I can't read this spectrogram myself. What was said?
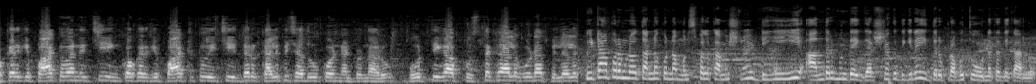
ఒకరికి పార్ట్ వన్ ఇచ్చి ఇంకొకరికి పార్ట్ టూ ఇచ్చి ఇద్దరు కలిపి చదువుకోండి అంటున్నారు. పూర్తిగా పుస్తకాలు కూడా పిల్లలకు పిఠాపురంలో తన్నుకున్న మున్సిపల్ కమిషనర్ డిఈఈ అందరి ముందే ఘర్షణకు దిగిన ఇద్దరు ప్రభుత్వ ఉన్నతాధికారులు.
